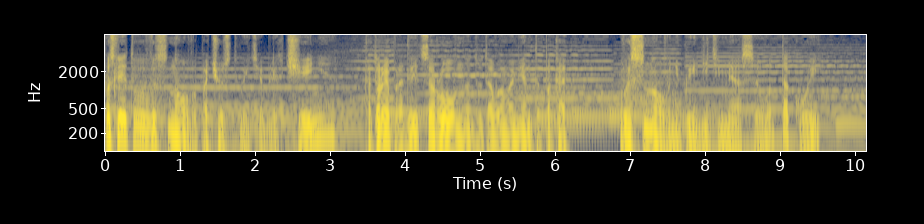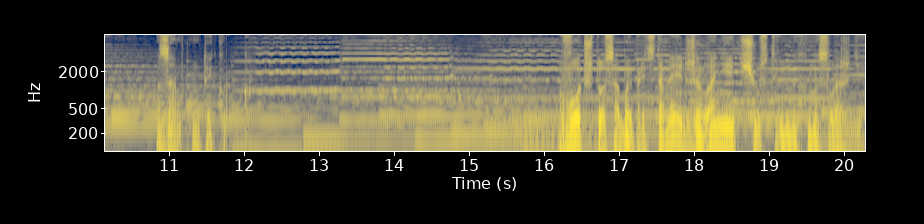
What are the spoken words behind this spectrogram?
После этого вы снова почувствуете облегчение – которая продлится ровно до того момента, пока вы снова не поедите мясо. Вот такой замкнутый круг. Вот что собой представляет желание чувственных наслаждений.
